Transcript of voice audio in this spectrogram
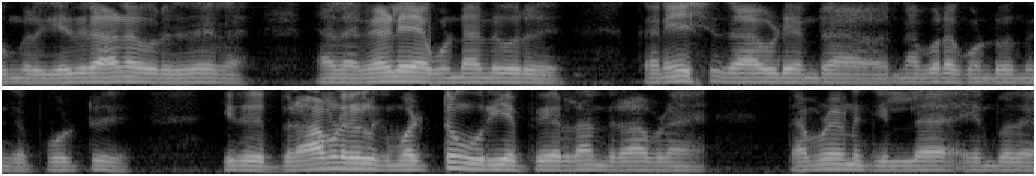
உங்களுக்கு எதிரான ஒரு இதை நல்ல வேலையாக கொண்டாந்து ஒரு கணேஷ் திராவிட என்ற நபரை கொண்டு வந்து இங்கே போட்டு இது பிராமணர்களுக்கு மட்டும் உரிய பேர் தான் திராவிடன் தமிழனுக்கு இல்லை என்பதை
